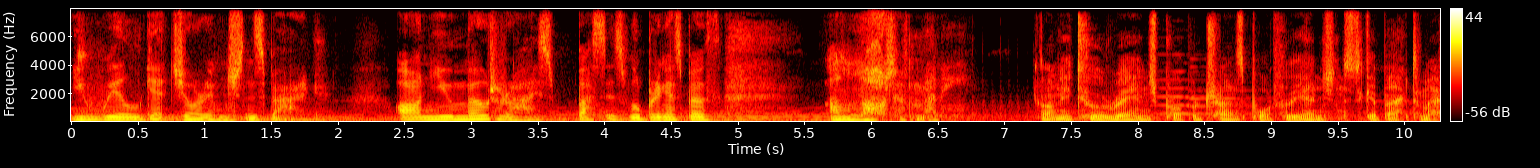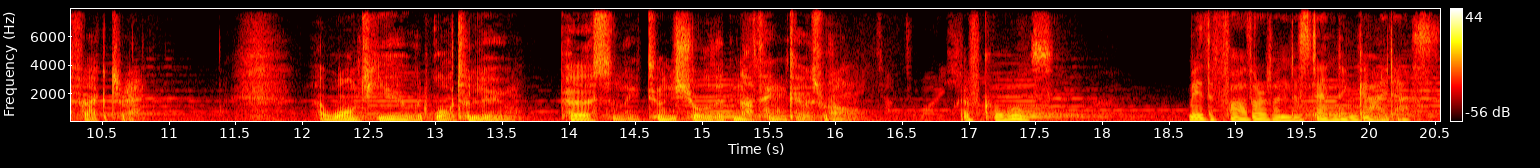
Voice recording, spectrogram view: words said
You will get your engines back. Our new motorized buses will bring us both a lot of money. I'll need to arrange proper transport for the engines to get back to my factory. I want you at Waterloo, personally, to ensure that nothing goes wrong. Of course. May the Father of Understanding guide us.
